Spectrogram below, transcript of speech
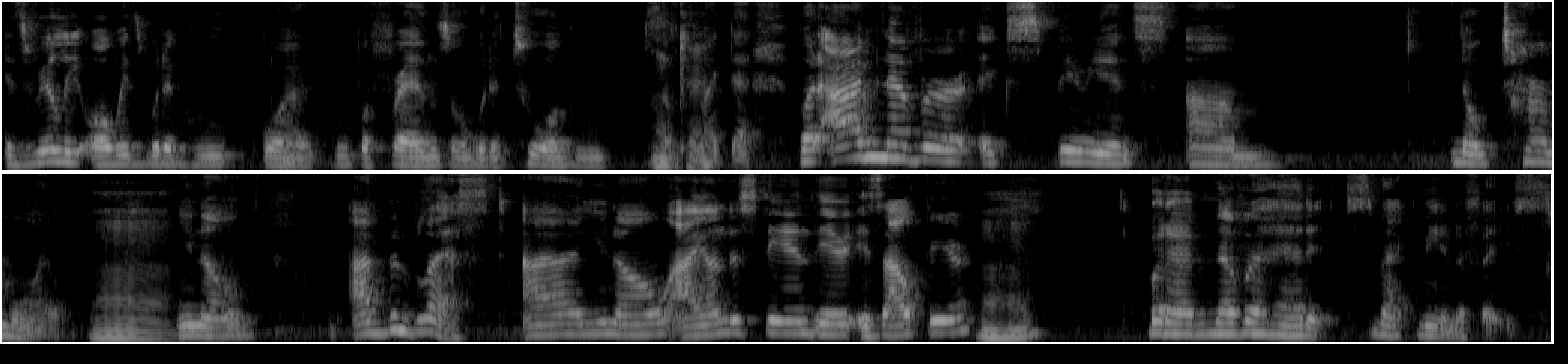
It's really always with a group or a group of friends or with a tour group, something Okay. like that. But I've never experienced um, no turmoil. Mm. You know, I've been blessed. I, you know, I understand there is out there, Mm-hmm. but I've never had it smack me in the face.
